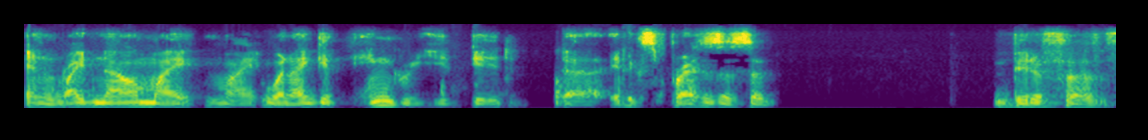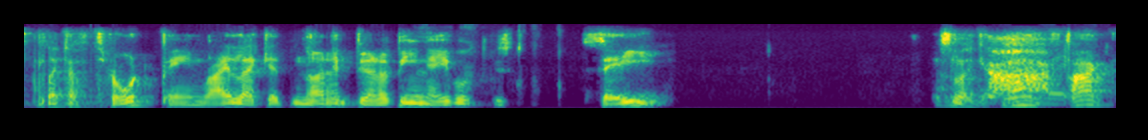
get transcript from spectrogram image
And right now my my when i get angry it it, uh, it expresses as a bit of a like a throat pain right? Like it not, not being able to say. It's like ah fuck.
